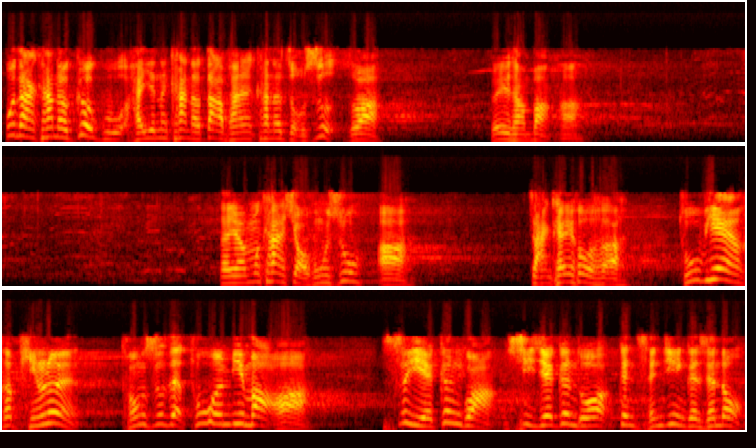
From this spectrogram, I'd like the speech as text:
不但看到个股，还能看到大盘，看到走势，是吧？非常棒啊！大家我们看小红书啊，展开以后哈，图片和评论同时在图文并茂啊，视野更广，细节更多，更沉浸，更生动。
